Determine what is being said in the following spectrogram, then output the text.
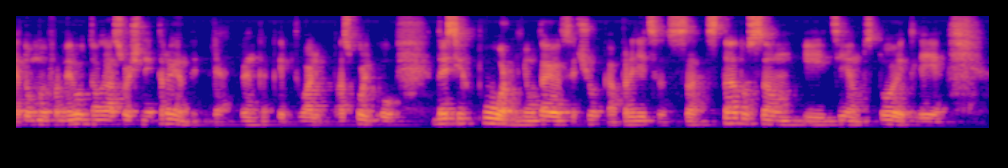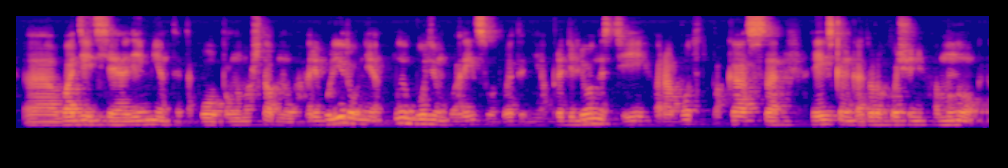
я думаю, формируют долгосрочные тренды для рынка криптовалют, поскольку до сих пор не удается четко определиться с статусом и тем, стоит ли Э, вводить элементы такого полномасштабного регулирования, мы будем вариться вот в этой неопределенности и работать пока с рисками, которых очень много.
